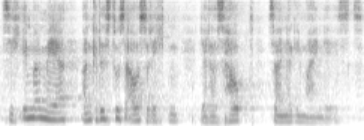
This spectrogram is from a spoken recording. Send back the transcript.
sich immer mehr an Christus ausrichten, der das Haupt seiner Gemeinde ist.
